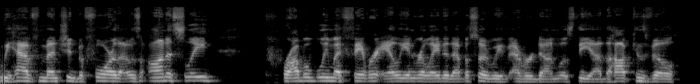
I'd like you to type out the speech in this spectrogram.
we have mentioned before. That was honestly probably my favorite alien related episode we've ever done was the uh, the Hopkinsville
